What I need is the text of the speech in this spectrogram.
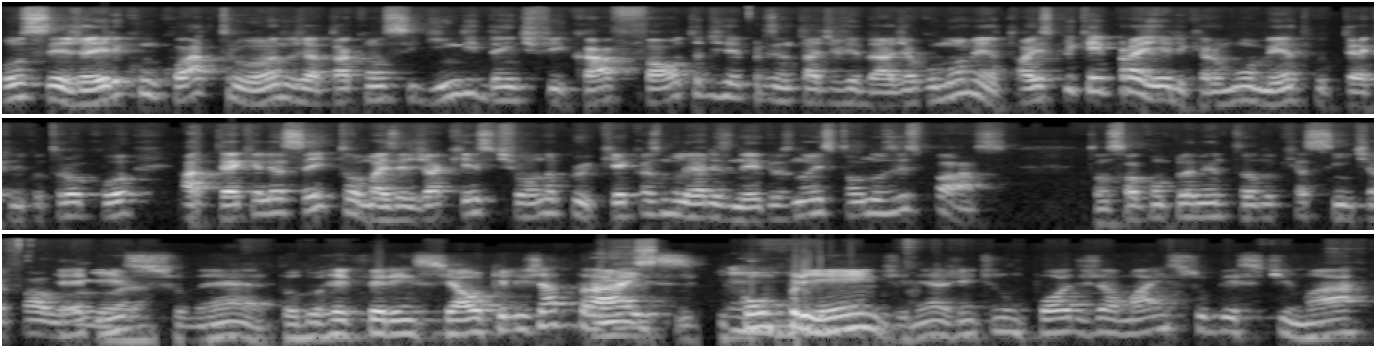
Ou seja, ele com quatro anos já está conseguindo identificar a falta de representatividade em algum momento. Aí eu expliquei para ele que era um momento que o técnico trocou, até que ele aceitou, mas ele já questiona por que, que as mulheres negras não estão nos espaços. Então, só complementando o que a Cintia falou. É agora. isso, né? Todo o referencial que ele já traz isso. e uhum. compreende, né? A gente não pode jamais subestimar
